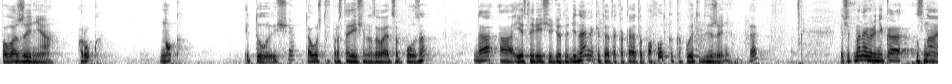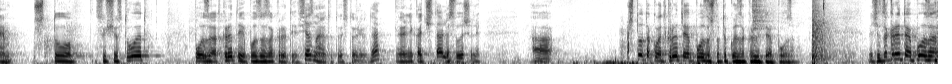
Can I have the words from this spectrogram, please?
положения рук, ног и туловища, того, что в просторечии называется поза, да, а если речь идет о динамике, то это какая-то походка, какое-то движение, да? Значит, мы наверняка знаем, что существуют позы открытые, позы закрытые. Все знают эту историю, да? Наверняка читали, слышали. А что такое открытая поза, что такое закрытая поза? Значит, закрытая поза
